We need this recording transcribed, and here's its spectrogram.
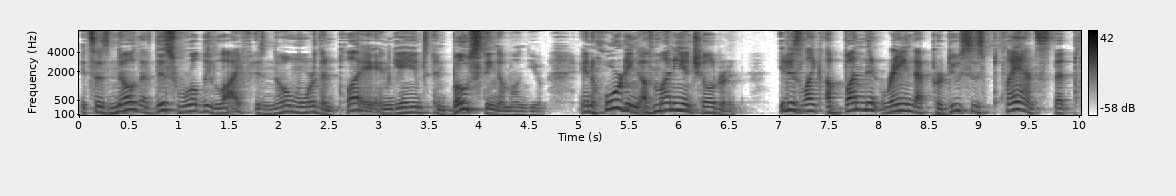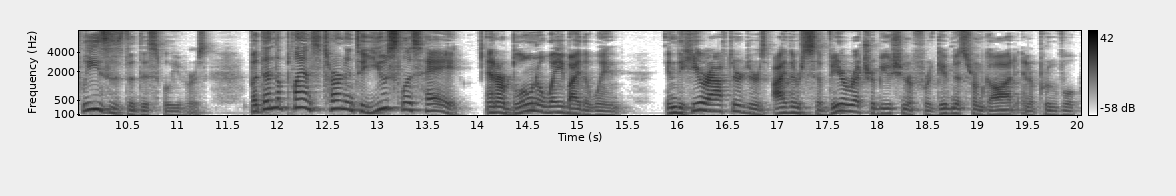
It says, Know that this worldly life is no more than play and games and boasting among you, and hoarding of money and children. It is like abundant rain that produces plants that pleases the disbelievers, but then the plants turn into useless hay and are blown away by the wind. In the hereafter, there's either severe retribution or forgiveness from God and approval.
